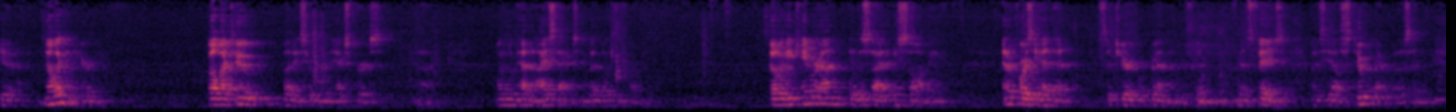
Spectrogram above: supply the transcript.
you know, no one can hear me. Well, my two buddies who were the experts, uh, one of them had an ice axe and went looking for me. So he came around the side and he saw me. And of course he had that satirical grin on his face. I see how stupid I was. And,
